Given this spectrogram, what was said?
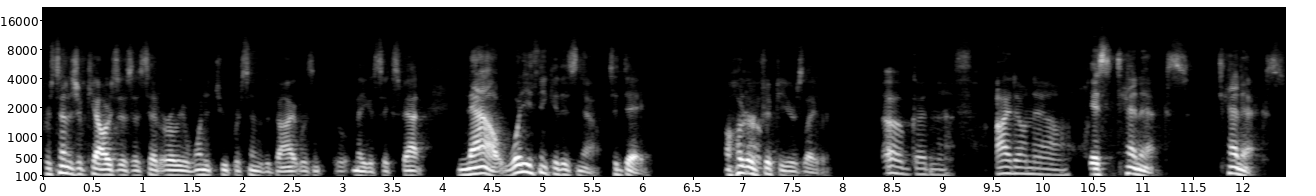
percentage of calories, as I said earlier, one to two percent of the diet was omega-6 fat. Now, what do you think it is now, today, 150 oh. years later? Oh goodness, I don't know. It's 10x, 10x.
